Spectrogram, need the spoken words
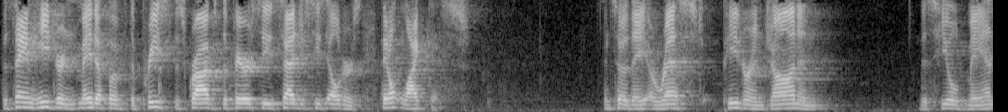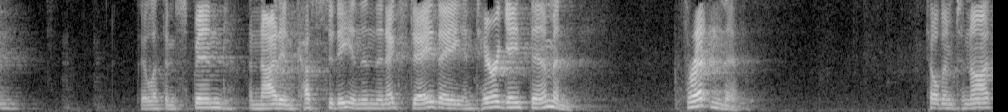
The Sanhedrin, made up of the priests, the scribes, the Pharisees, Sadducees, elders, they don't like this. And so they arrest Peter and John and this healed man. They let them spend a night in custody, and then the next day they interrogate them and threaten them. Tell them to not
